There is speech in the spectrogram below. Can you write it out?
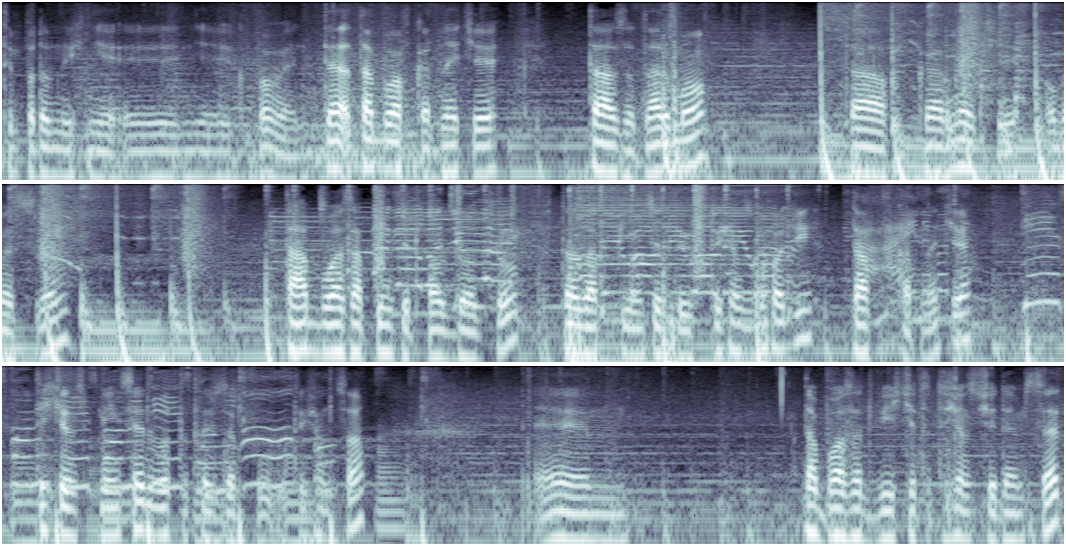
tym podobnych nie, y, nie kupowałem. Ta, ta była w karnecie, ta za darmo, ta w karnecie obecnym, ta była za 500 dolców, ta za 500 to już 1000 wychodzi, ta w karnecie, 1500, bo to też za pół tysiąca. Ta była za 200 to 1700.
